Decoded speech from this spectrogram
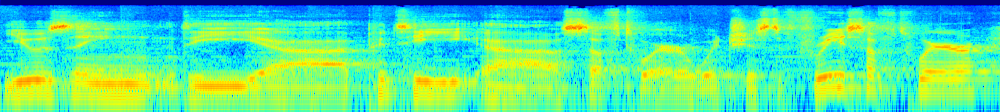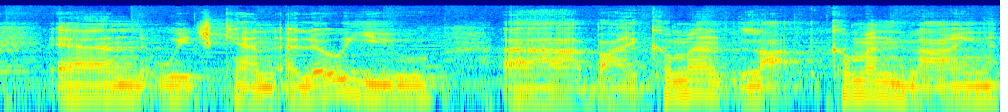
using the uh, PuTTY uh, software which is the free software and which can allow you uh, by command, li command line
